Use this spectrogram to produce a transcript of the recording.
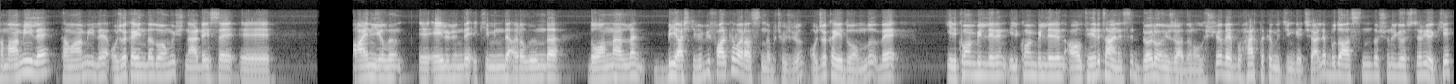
tamamıyla tamamıyla Ocak ayında doğmuş. Neredeyse e, aynı yılın e, Eylül'ünde, Ekim'inde, aralığında doğanlarla bir yaş gibi bir farkı var aslında bu çocuğun. Ocak ayı doğumlu ve ilk 11'lerin ilk 11'lerin 6-7 tanesi böyle oyunculardan oluşuyor ve bu her takım için geçerli. Bu da aslında şunu gösteriyor ki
